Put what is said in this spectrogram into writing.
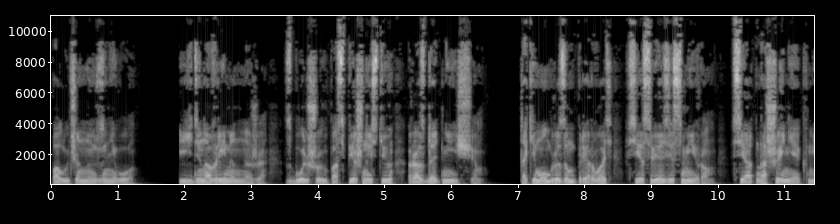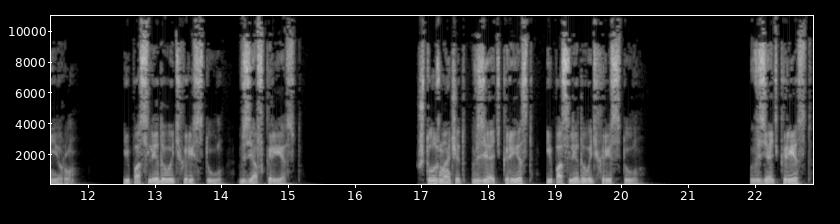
полученную за него, и единовременно же с большей поспешностью раздать нищим, таким образом прервать все связи с миром, все отношения к миру и последовать Христу, взяв крест. Что значит взять крест и последовать Христу? Взять крест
